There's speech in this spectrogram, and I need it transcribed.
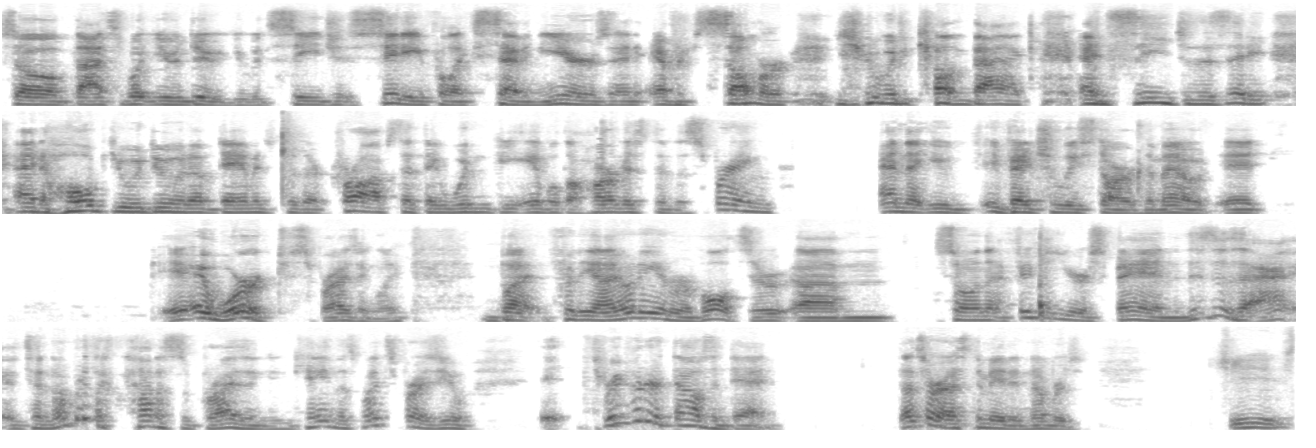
So that's what you would do. You would siege a city for like seven years, and every summer you would come back and siege the city and hope you would do enough damage to their crops that they wouldn't be able to harvest in the spring, and that you eventually starve them out. It it, worked surprisingly, but for the Ionian revolts, um, so in that fifty-year span, this is a, it's a number that's kind of surprising. And Kane, this might surprise you. Three hundred thousand dead. That's our estimated numbers. Jeez.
